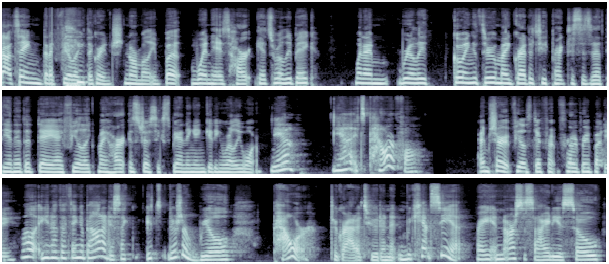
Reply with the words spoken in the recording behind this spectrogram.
not saying that I feel like the Grinch normally, but when his heart gets really big, when I'm really going through my gratitude practices at the end of the day, I feel like my heart is just expanding and getting really warm. Yeah. Yeah. It's powerful. I'm sure it feels different for everybody. Well, you know, the thing about it is like it's there's a real power to gratitude in it and we can't see it, right? And our society is so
